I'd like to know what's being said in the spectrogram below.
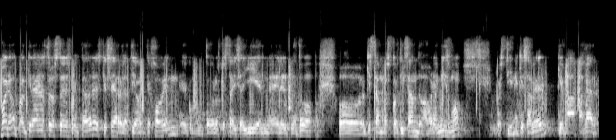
Bueno, cualquiera de nuestros telespectadores que sea relativamente joven, eh, como todos los que estáis allí en, el plató o que estamos cotizando ahora mismo, pues tiene que saber que va a pagar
